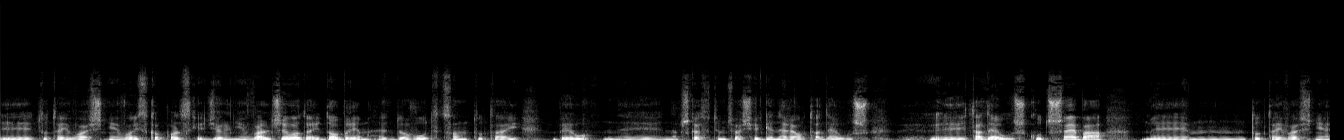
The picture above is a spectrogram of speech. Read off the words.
Y, tutaj właśnie wojsko polskie dzielnie walczyło. Tutaj dobrym dowódcą tutaj był y, na przykład w tym czasie generał Tadeusz, Tadeusz Kutrzeba. Tutaj właśnie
